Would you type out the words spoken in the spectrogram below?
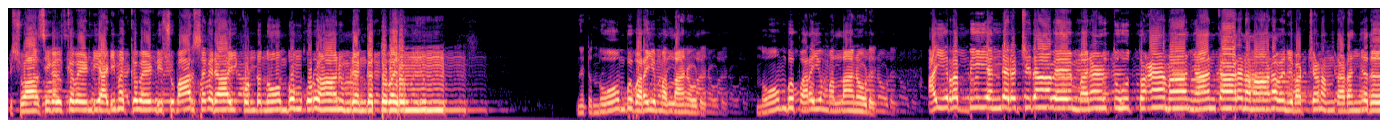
വിശ്വാസികൾക്ക് വേണ്ടി അടിമക്ക് വേണ്ടി ശുപാർശകരായി കൊണ്ട് നോമ്പും ഖുർആാനും രംഗത്ത് വരും. എന്നിട്ട് നോമ്പ് പറയും അല്ലാനോട് നോമ്പ് പറയും അല്ലാനോട് ഐ റബ്ബി എന്റെ രക്ഷിതാവേ മനഴ്ത്തു ഞാൻ കാരണമാണ് അവന് ഭക്ഷണം തടഞ്ഞത്.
